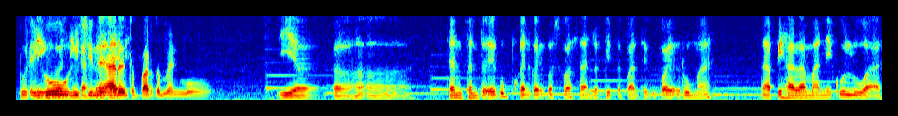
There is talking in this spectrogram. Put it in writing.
Iku iku isine ada departemenmu Iya, heeh. dan bentuknya itu bukan kayak kos-kosan, lebih tepatnya itu kayak rumah, tapi halamannya ku luas.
